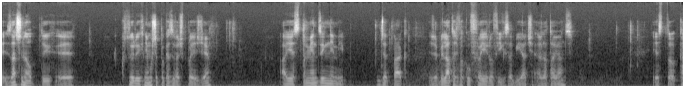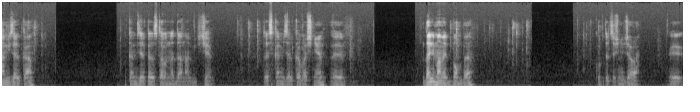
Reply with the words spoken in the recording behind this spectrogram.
Y, zacznę od tych, y, których nie muszę pokazywać w pojeździe. A jest to m.in. jetpack, żeby latać wokół frajerów i ich zabijać, e, latając. Jest to kamizelka kamizelka została nadana, widzicie? To jest kamizelka właśnie. Y, Dalej mamy bombę. Kurde, coś nie działa. Y,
